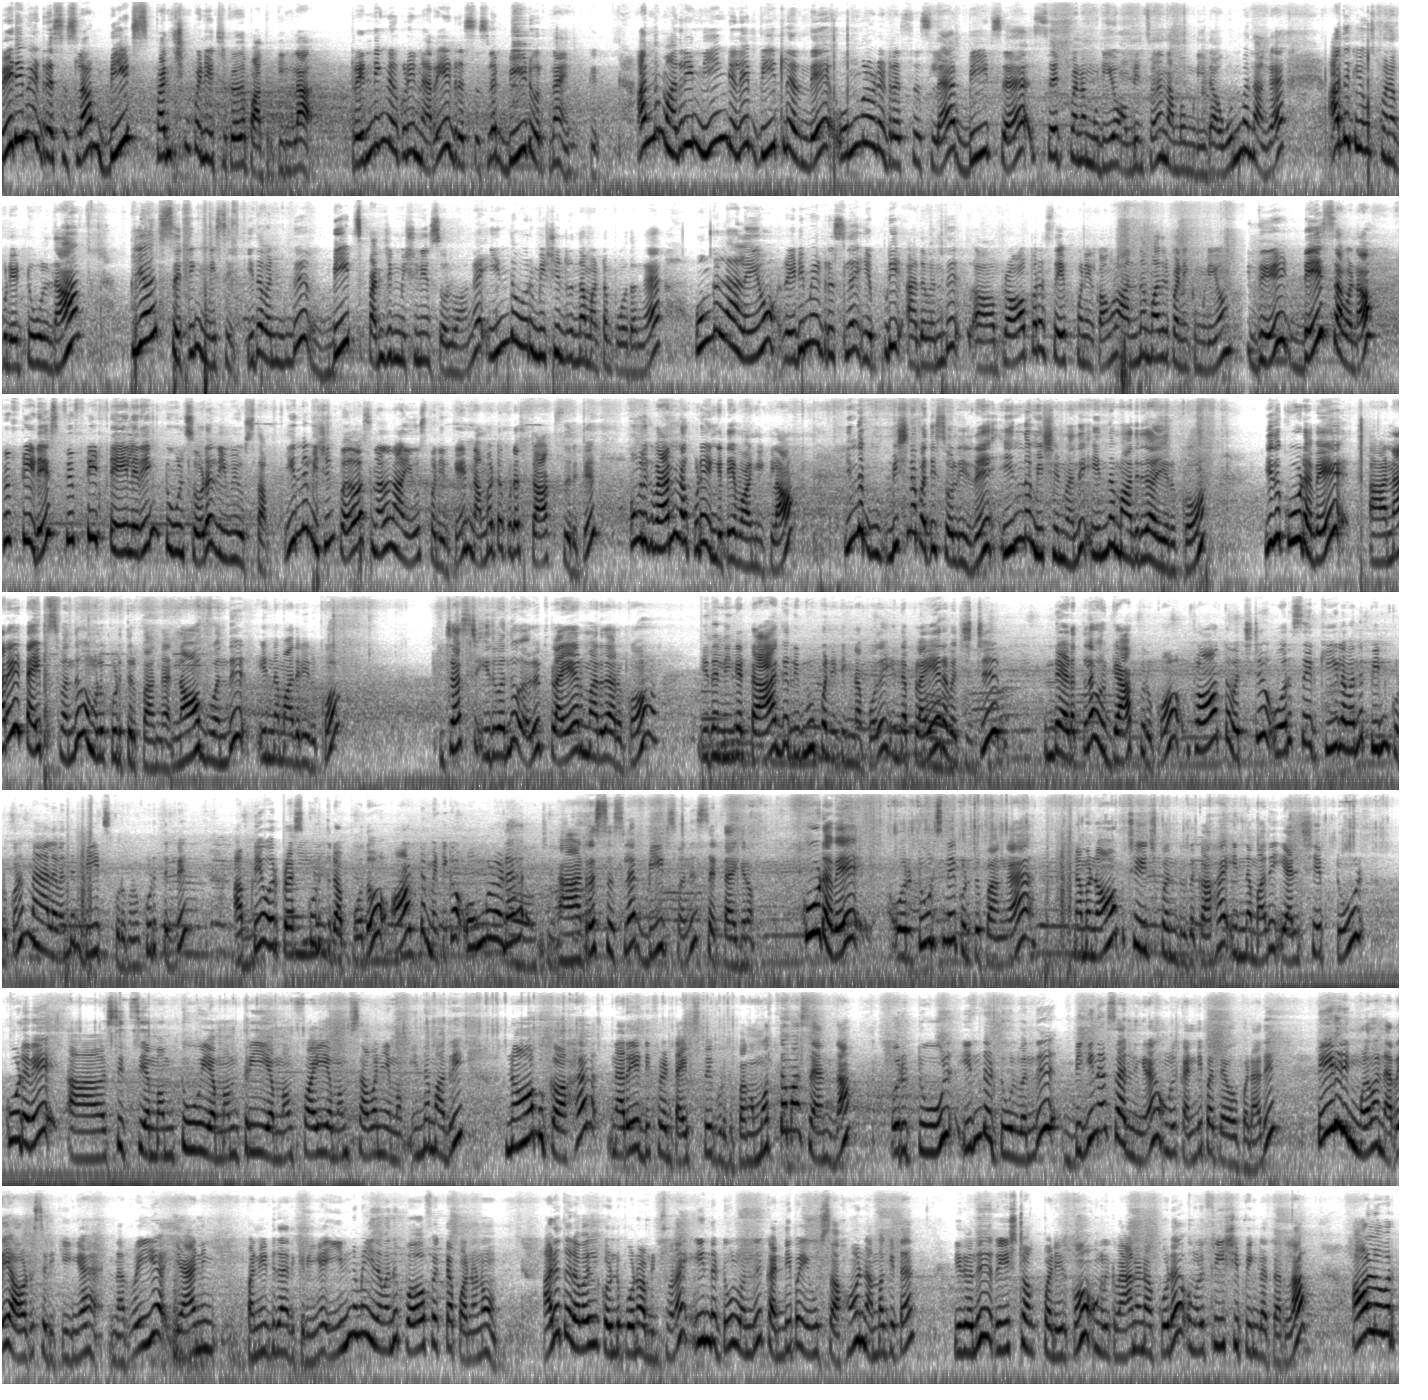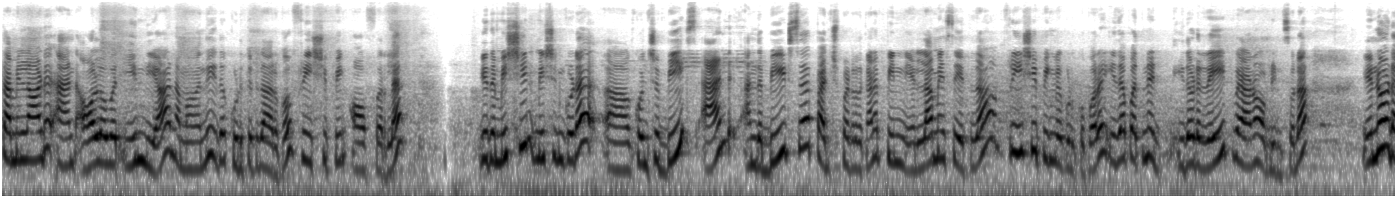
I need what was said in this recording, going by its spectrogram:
Readymade ட்ரெஸ்ஸஸ்லாம் beads punching பண்ணி வச்சுருக்கிறத பார்த்துருக்கீங்களா? ட்ரெண்டிங்கில் இருக்கக்கூடிய நிறைய ட்ரெஸ்ஸஸில் பீட் ஒர்க் தான் இருக்குது அந்த மாதிரி நீங்களே வீட்டில் இருந்தே உங்களோட ட்ரெஸ்ஸஸில் பீட்ஸை செட் பண்ண முடியும் அப்படின்னு சொன்னால் நம்ப முடியுதா? உண்மைதாங்க. அதுக்கு யூஸ் பண்ணக்கூடிய டூல் தான் பியர் செட்டிங் மிஷின் இதை வந்து பீட்ஸ் பஞ்சிங் மிஷினையும் சொல்லுவாங்க. இந்த ஒரு மிஷின் இருந்தால் மட்டும் போதுங்க. உங்களாலையும் ரெடிமேட் ட்ரெஸ்ஸில் எப்படி அதை வந்து ப்ராப்பராக சேவ் பண்ணியிருக்காங்களோ அந்த மாதிரி பண்ணிக்க முடியும். இது day seven of fifty days fifty tailoring டூல்ஸோட reviews தான். இந்த மிஷின் பர்சனலாக நான் யூஸ் பண்ணியிருக்கேன். நம்மகிட்ட கூட ஸ்டாக்ஸ் இருக்குது உங்களுக்கு வேணும்னா கூட எங்கிட்டே வாங்கிக்கலாம். இந்த மிஷினை பற்றி சொல்லிடுறேன். இந்த மிஷின் வந்து இந்த மாதிரி தான் இருக்கும். இது கூடவே நிறைய டைப்ஸ் வந்து உங்களுக்கு கொடுத்துருப்பாங்க. நாப் வந்து இந்த மாதிரி இருக்கும். ஜஸ்ட் இது வந்து ஒரு ப்ளையர் மாதிரி தான் இருக்கும். இதை நீங்கள் டேக் ரிமூவ் பண்ணிட்டீங்கன்னா போதும். இந்த ப்ளையரை வச்சுட்டு இந்த இடத்துல ஒரு கேப் இருக்கும். கிளாத்தை வச்சுட்டு ஒரு சைடு கீழே வந்து பின் கொடுக்கணும். மேலே வந்து பீட்ஸ் கொடுக்கணும். கொடுத்துட்டு அப்படியே ஒரு ப்ரெஸ் கொடுத்துட்டா போதும். ஆட்டோமேட்டிக்காக உங்களோட ட்ரெஸ்ஸஸில் பீட்ஸ் வந்து செட் ஆகிரும். கூடவே ஒரு டூல்ஸுமே கொடுத்துருப்பாங்க நம்ம நாப் சேஞ்ச் பண்ணுறதுக்காக இந்த மாதிரி எல் ஷேப் டூல் கூடவே six M M two M M three M M five M M seven M M இந்த மாதிரி நாபுக்காக நிறைய டிஃப்ரெண்ட் டைப்ஸ் போய் கொடுத்துருப்பாங்க. மொத்தமாக சேர்ந்து தான் ஒரு டூல் இந்த டூல் வந்து பிகினர்ஸாக இருந்தீங்கன்னா உங்களுக்கு கண்டிப்பாக தேவைப்படாது. டெய்லரிங் மூலமாக நிறைய ஆர்டர்ஸ் எடுக்கீங்க. நிறைய ஏர்னிங் பண்ணிட்டு தான் இருக்கிறீங்க. இன்னுமே இதை வந்து பர்ஃபெக்டாக பண்ணணும். அடுத்த லெவலுக்கு கொண்டு போகணும் அப்படின்னு சொன்னால் இந்த டூல் வந்து கண்டிப்பாக யூஸ் ஆகும். நம்மக்கிட்ட இது வந்து ரீஸ்டாக் பண்ணியிருக்கோம். உங்களுக்கு வேணும்னா கூட உங்களுக்கு ஃப்ரீ ஷிப்பிங்கில் தரலாம். All over Tamil Nadu and all over India நம்ம வந்து இதை கொடுத்துட்டு தான் இருக்கோம். ஃப்ரீ ஷிப்பிங் ஆஃபரில் இது மிஷின் மிஷின் கூட கொஞ்சம் பீட்ஸ் அண்ட் அந்த பீட்ஸை பஞ்ச் பண்ணுறதுக்கான பின் எல்லாமே சேர்த்து தான் ஃப்ரீ ஷிப்பிங்கில் கொடுக்க போகிறோம் இதை பற்றின இதோட ரேட் வேணும் அப்படின்னு சொன்னால் என்னோட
